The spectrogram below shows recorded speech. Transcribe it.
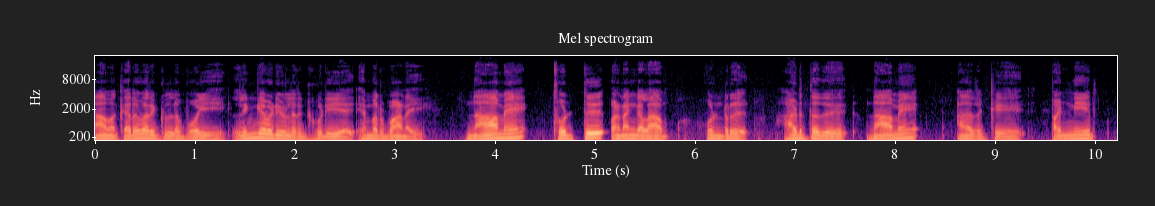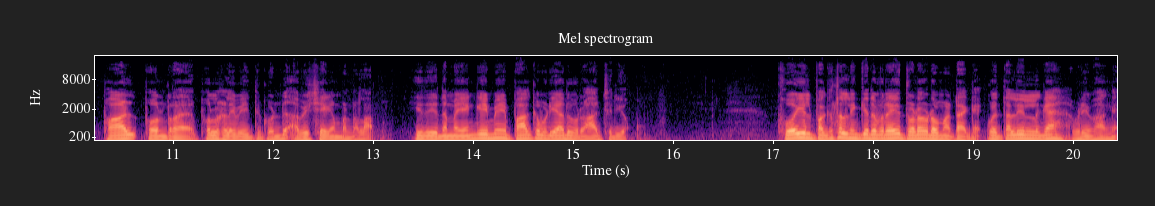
நாம் கருவறைக்குள்ளே போய் லிங்க வடிவில் இருக்கக்கூடிய எம்பெருமானை நாமே தொட்டு வணங்கலாம் ஒன்று. அடுத்தது நாமே அதுக்கு பன்னீர் பால் போன்ற பொருள்களை வைத்துக்கொண்டு அபிஷேகம் பண்ணலாம். இது நம்ம எங்கேயுமே பார்க்க முடியாத ஒரு ஆச்சரியம். கோயில் பக்கத்தில் நிற்கிறவரே தொட விட மாட்டாங்க. கொஞ்சம் தள்ளி நில்லுங்க அப்படிம்பாங்க.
